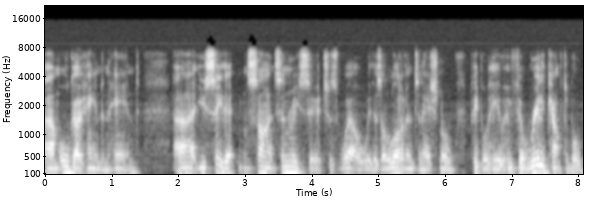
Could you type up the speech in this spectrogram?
um, all go hand in hand. Uh, you see that in science and research as well, where there's a lot of international people here who feel really comfortable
